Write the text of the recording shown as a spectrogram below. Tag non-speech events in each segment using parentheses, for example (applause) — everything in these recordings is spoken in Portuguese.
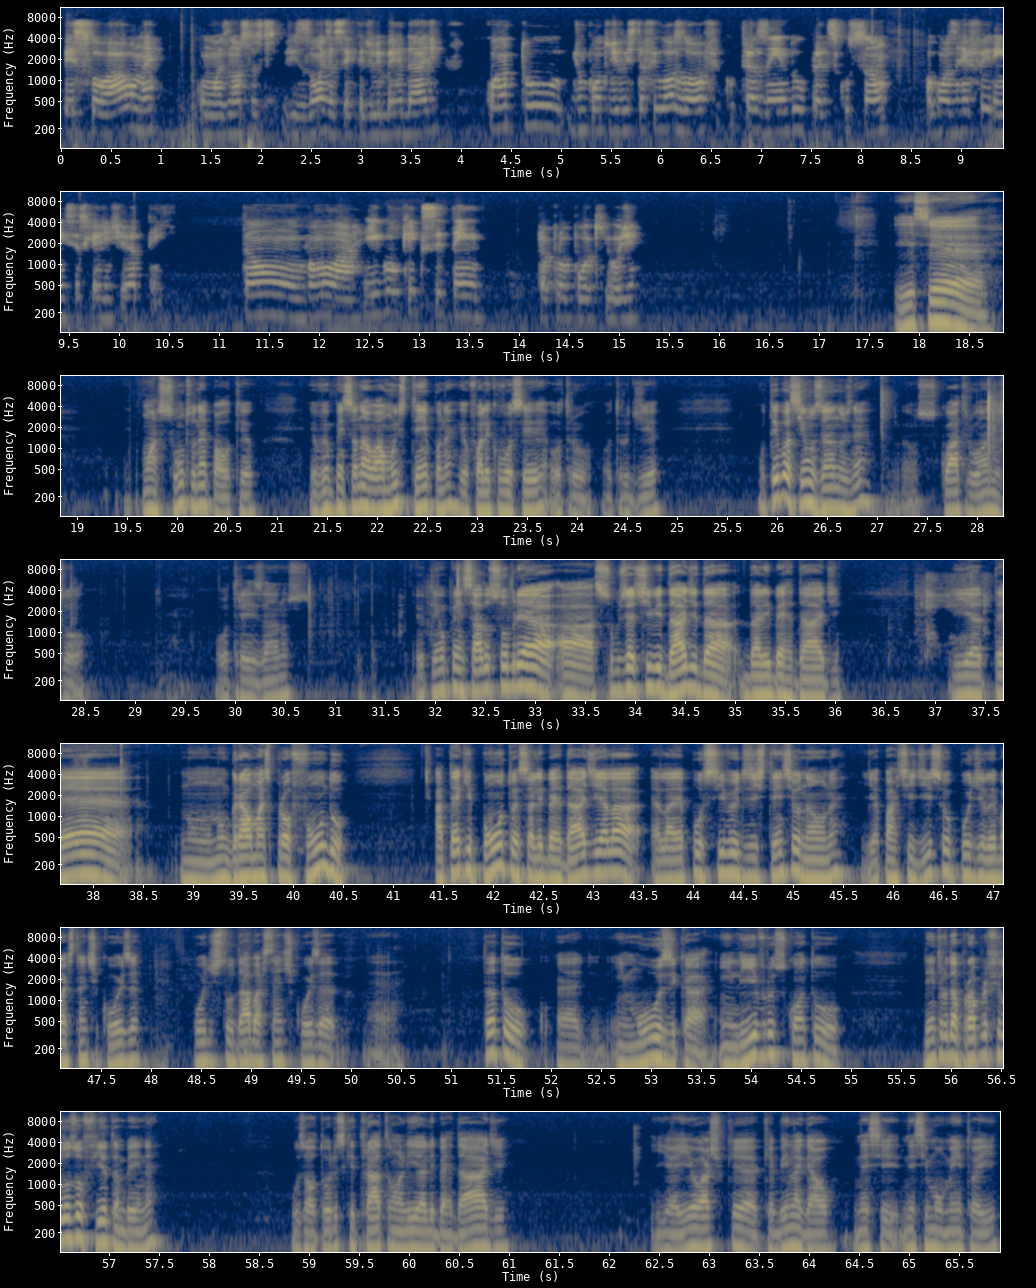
pessoal, né, com as nossas visões acerca de liberdade, quanto de um ponto de vista filosófico, trazendo para discussão algumas referências que a gente já tem. Então, vamos lá. Igor, o que, que você tem para propor aqui hoje? Esse é um assunto, né, Paulo, que eu, eu venho pensando há muito tempo, né? Eu falei com você outro, outro dia. Um tempo assim, uns anos, né? Uns quatro anos ou, ou três anos. Eu tenho pensado sobre a, a subjetividade da, da liberdade. E até num, num grau mais profundo, até que ponto essa liberdade ela, ela é possível de existência ou não, né? E a partir disso eu pude ler bastante coisa, pude estudar bastante coisa, é, tanto é, em música, em livros, quanto dentro da própria filosofia também, né? Os autores que tratam ali a liberdade. E aí eu acho que é, que é bem legal nesse, nesse momento aí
